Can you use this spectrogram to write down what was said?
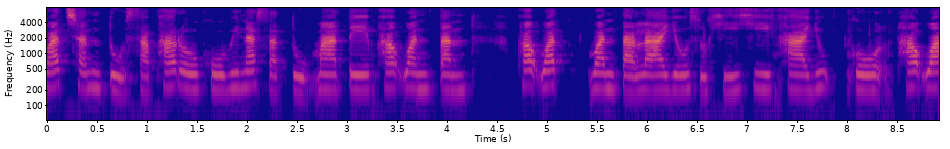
วัชชันตุ สัพพะโรโควินัสตุมาเตภวันตันภะวัต วันตาลายโยสุขีคีคายุโกภาวะ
